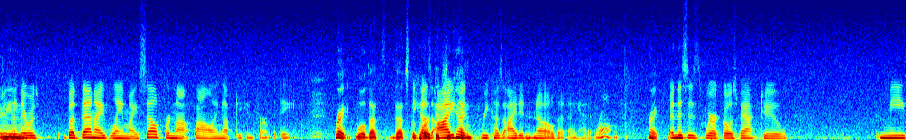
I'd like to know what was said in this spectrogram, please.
I and then there was, but then I blame myself for not following up to confirm the date. Right. Well, that's that's the because part that I you can. didn't because I didn't know that I had it wrong. Right. And this is where it goes back to me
